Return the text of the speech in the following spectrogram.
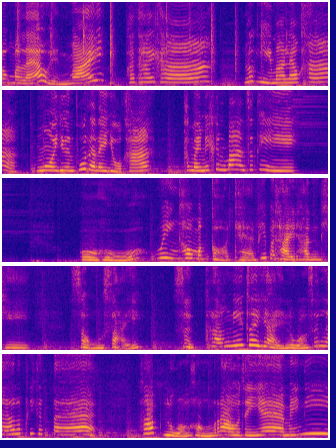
ลงมาแล้วเห็นไหม พระไทยคะ ลูกหยีมาแล้วค่ะ มัวยืนพูดอะไรอยู่คะทำไมไม่ขึ้นบ้านสักที โอ้โห วิ่งเข้ามากอดแขนพี่พระไทยทันที สงสัยศึกครั้งนี้จะใหญ่หลวงซะแล้วแล้วพี่กระแตทัพหลวงของเราจะแย่ไหมนี่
